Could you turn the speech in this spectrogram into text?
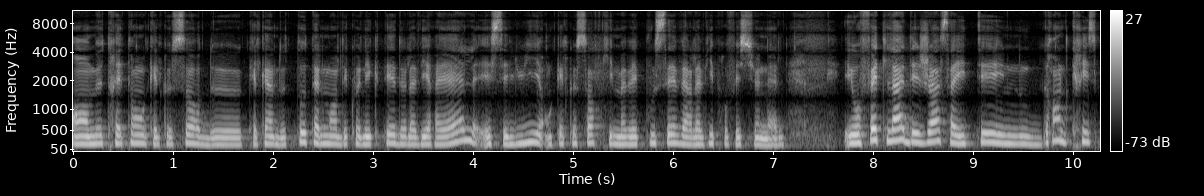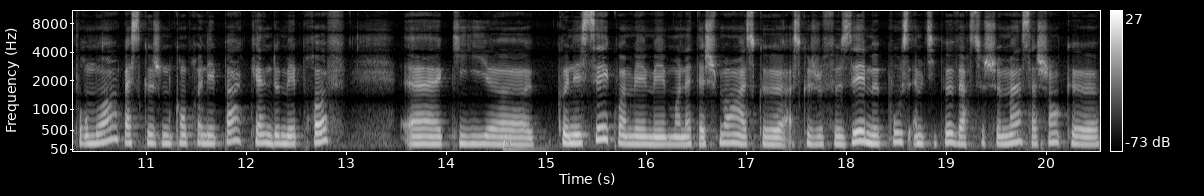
en me traitant en quelque sorte de quelqu'un de totalement déconnecté de la vie réelle. Et c'est lui, en quelque sorte, qui m'avait poussé vers la vie professionnelle. Et au fait, là, déjà, ça a été une grande crise pour moi parce que je ne comprenais pas qu'un de mes profs euh, qui euh, connaissait quoi, mais, mon attachement à ce, que, je faisais me pousse un petit peu vers ce chemin, sachant que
